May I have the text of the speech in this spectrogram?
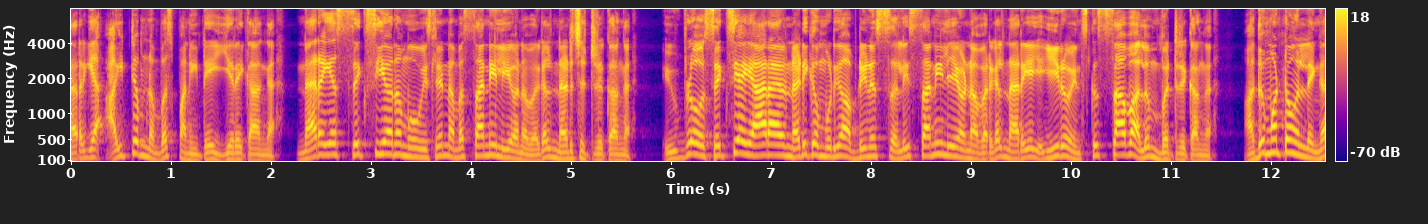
நிறைய ஐட்டம் நம்பர்ஸ் பண்ணிட்டே இருக்காங்க. நிறைய செக்ஸியான மூவிஸ்லயும் நம்ம சனி லியோன் அவர்கள் நடிச்சிட்டு இருக்காங்க இவ்வளோ செக்ஸியா யார் யார் நடிக்க முடியும் அப்படின்னு சொல்லி சனி லியோன் அவர்கள் நிறைய ஹீரோயின்ஸ்க்கு சவாலும் விட்டுருக்காங்க. அது மட்டும் இல்லைங்க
